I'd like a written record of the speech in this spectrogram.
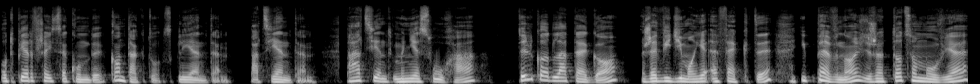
od pierwszej sekundy kontaktu z klientem pacjentem. Pacjent mnie słucha tylko dlatego, że widzi moje efekty i pewność, że to, co mówię,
